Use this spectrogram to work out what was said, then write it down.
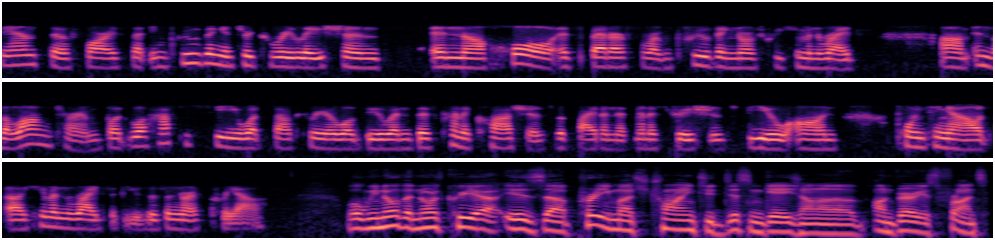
stance so far is that improving inter-Korea relations in a whole is better for improving North Korean human rights um, in the long term. But we'll have to see what South Korea will do, and this kind of clashes with Biden administration's view on pointing out uh, human rights abuses in North Korea. Well, we know that North Korea is uh, pretty much trying to disengage on a, on various fronts.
